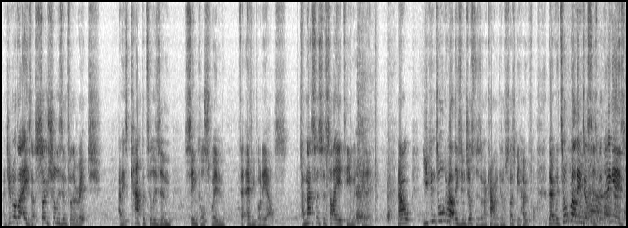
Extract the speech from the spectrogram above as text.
And do you know what that is? That's socialism for the rich, and it's capitalism, sink or swim, for everybody else. And that's the society in which we live. Now, you can talk about these injustices, and I can, because I'm supposed to be hopeful. No, we talk about the injustices, but the thing is,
